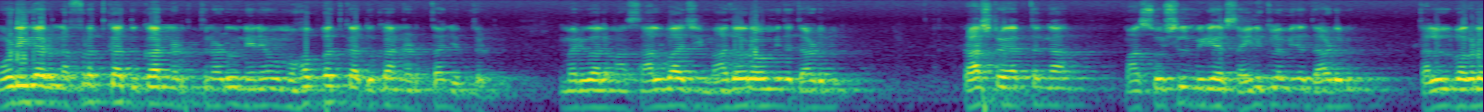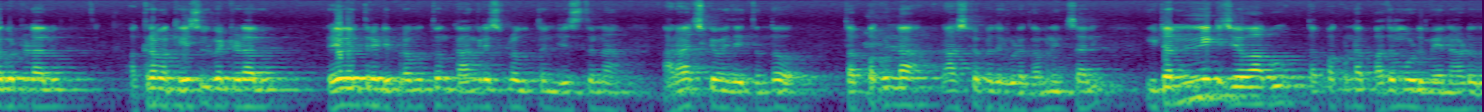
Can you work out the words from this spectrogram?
మోడీ గారు నఫరత్ కా దుకాన్ నడుపుతున్నాడు నేనేమో మొహబ్బత్ కా దుకాన్ నడుపుతా అని చెప్తాడు. మరి వాళ్ళ మా సాల్వాజీ మాధవరావు మీద దాడులు రాష్ట్ర వ్యాప్తంగా మా సోషల్ మీడియా సైనికుల మీద దాడులు తలలు బగడగొట్టడాలు అక్రమ కేసులు పెట్టడాలు రేవంత్ రెడ్డి ప్రభుత్వం కాంగ్రెస్ ప్రభుత్వం చేస్తున్న అరాచకం ఏదైతుందో తప్పకుండా రాష్ట్ర ప్రజలు కూడా గమనించాలి. వీటన్నిటి జవాబు తప్పకుండా పదమూడు మే నాడు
